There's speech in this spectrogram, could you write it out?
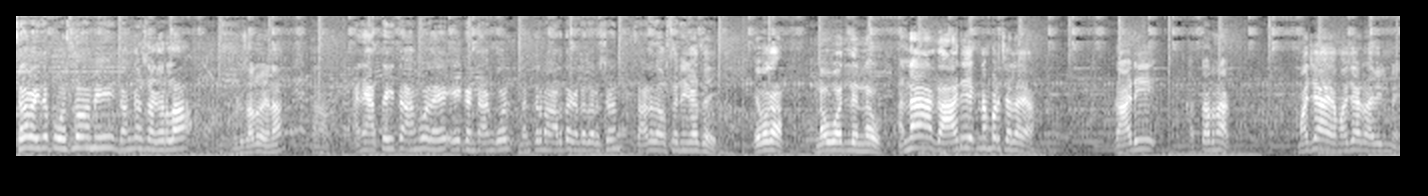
चला बा, इथं पोहोचलो आम्ही गंगासागरला. पुढे चालू आहे ना? हा. आणि आता इथं आंघोळ आहे एक घंटा आंघोळ नंतर मग अर्धा घंटा दर्शन साडे दहा वाजता निघायचं आहे. हे बघा नऊ वाजले नऊ. अण्णा गाडी एक नंबर चला या. गाडी खतरनाक. मजा आहे मजा ड्रायव्हिंग में.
